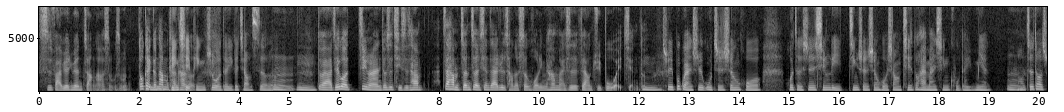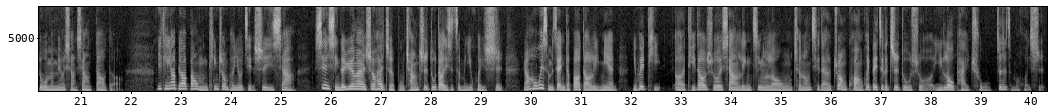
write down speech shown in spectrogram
司法院院长啊，什么什么都可以跟他们平起平坐的一个角色了。嗯嗯，嗯对啊，结果竟然就是，其实他在他们真正现在日常的生活里面，他们还是非常举步维艰的。嗯，所以不管是物质生活。或者是心理、精神生活上，其实都还蛮辛苦的一面。嗯，哦，这倒是我们没有想象到的。怡婷，要不要帮我们听众朋友解释一下现行的冤案受害者补偿制度到底是怎么一回事？然后为什么在你的报道里面你会提呃提到说像林进龙、陈龙奇的状况会被这个制度所遗漏排除？这是怎么回事？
